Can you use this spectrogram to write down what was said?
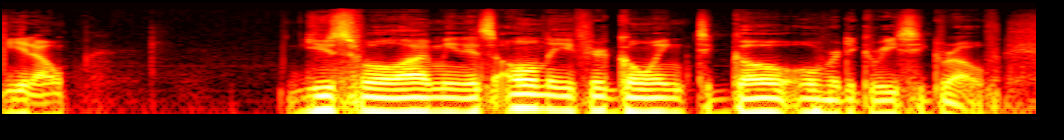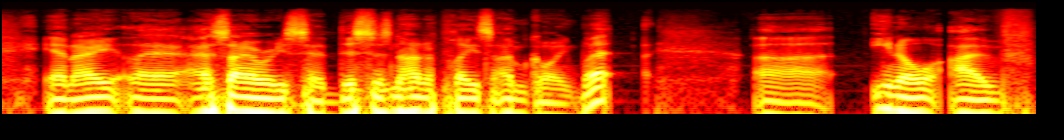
you know useful. I mean, it's only if you're going to go over to Greasy Grove, and I, as I already said, this is not a place I'm going. But uh, you know, I've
